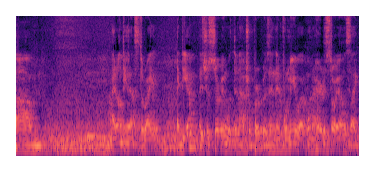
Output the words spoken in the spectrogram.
Um, I don't think that's the right idea. It's just serving with the natural purpose. And, and for me, wh- when I heard the story, I was like,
